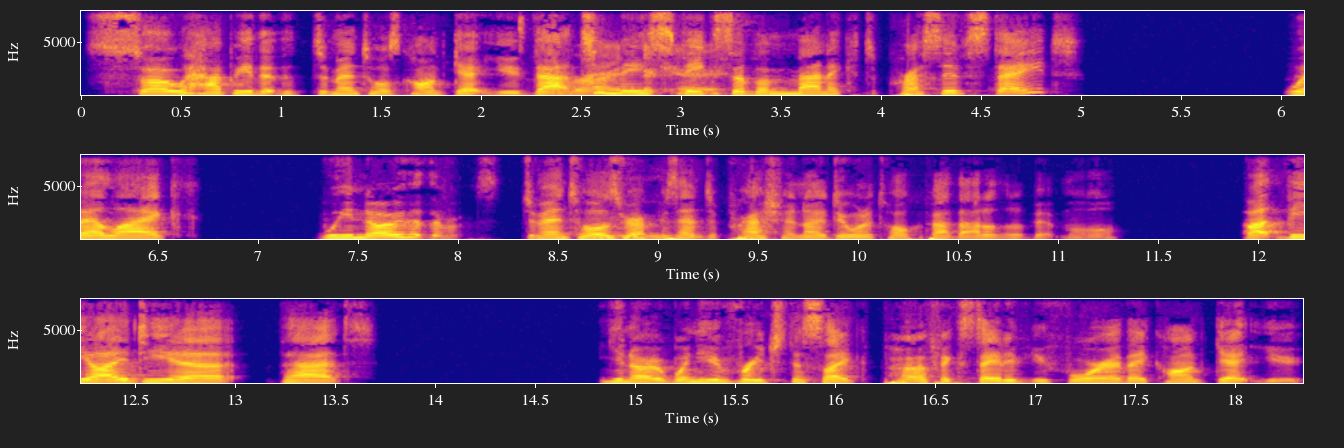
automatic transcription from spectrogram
so happy that the Dementors can't get you. That to me okay. speaks of a manic depressive state where like we know that the Dementors Mhm. represent depression. I do want to talk about that a little bit more. But the idea that you know, when you've reached this like perfect state of euphoria, they can't get you.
